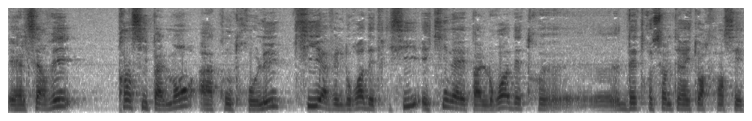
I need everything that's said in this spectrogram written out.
Et elle servait principalement à contrôler qui avait le droit d'être ici et qui n'avait pas le droit d'être euh, d'être sur le territoire français.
